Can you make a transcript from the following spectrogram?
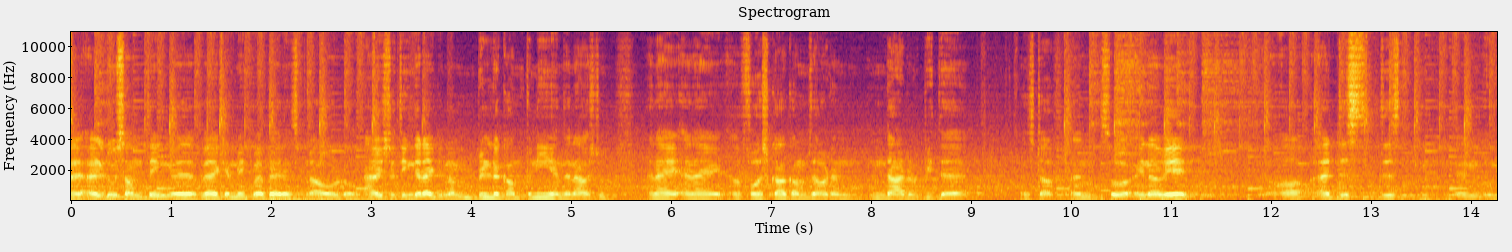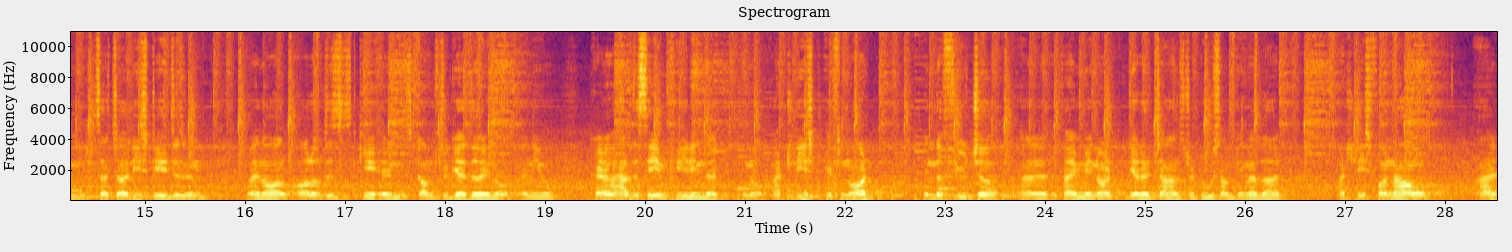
I'll, I'll do something where, where I can make my parents proud. I used to think that I can you know, build a company and then I used to, and I and I a first car comes out and, and dad will be there and stuff. And so in a way, uh, at this this in, in such early stages when when all, all of this is ca- and this comes together, you know, and you kind of have the same feeling that you know at least if not in the future, uh, if I may not get a chance to do something like that, at least for now, I,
